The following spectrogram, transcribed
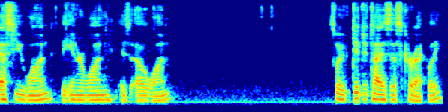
SU1, the inner one is O1. So we've digitized this correctly.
